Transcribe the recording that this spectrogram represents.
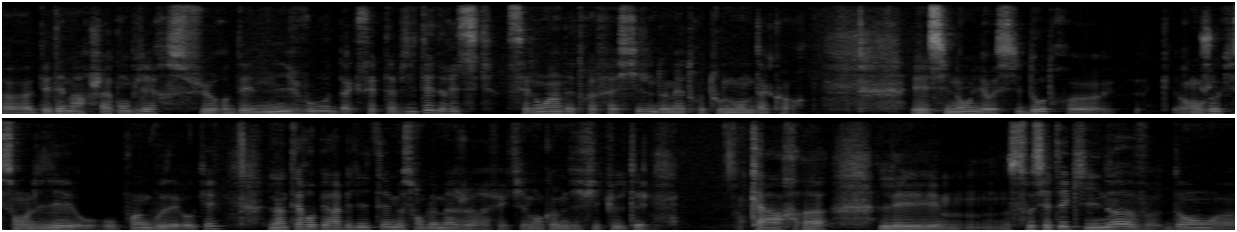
euh, des démarches à accomplir, sur des niveaux d'acceptabilité de risque. C'est loin d'être facile de mettre tout le monde d'accord. Et sinon, il y a aussi d'autres euh, enjeux qui sont liés au, au point que vous évoquez. L'interopérabilité me semble majeure, effectivement, comme difficulté car euh, les sociétés qui innovent dans euh,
